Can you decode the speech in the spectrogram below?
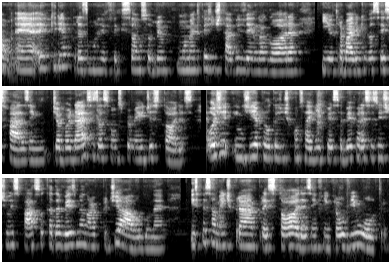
Então, é, eu queria trazer uma reflexão sobre o momento que a gente está vivendo agora e o trabalho que vocês fazem de abordar esses assuntos por meio de histórias. Hoje em dia, pelo que a gente consegue perceber, parece existir um espaço cada vez menor para o diálogo, né? Especialmente para histórias, enfim, para ouvir o outro.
